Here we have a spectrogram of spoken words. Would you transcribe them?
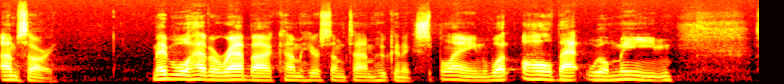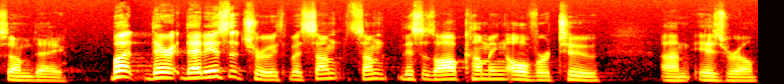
I'm sorry. Maybe we'll have a rabbi come here sometime who can explain what all that will mean someday. But there, that is the truth. But some, some, this is all coming over to um, Israel.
